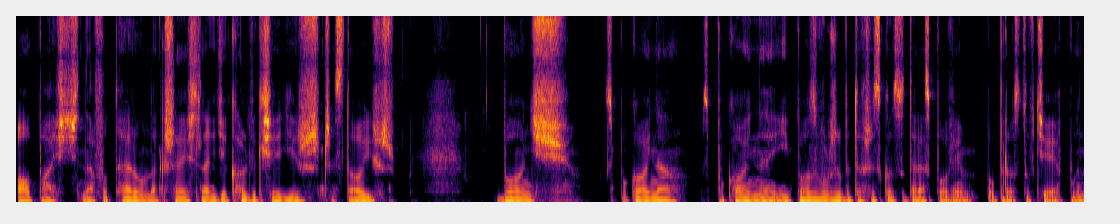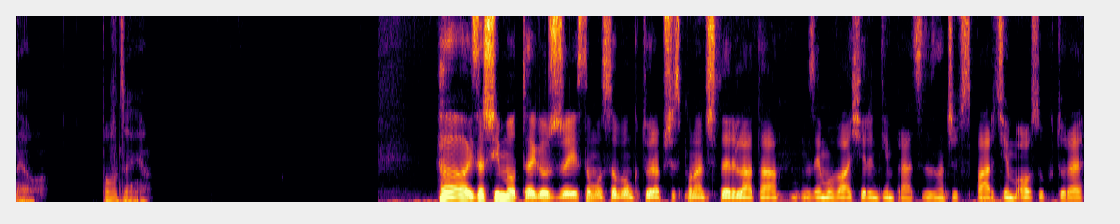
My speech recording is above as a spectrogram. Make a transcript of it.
opaść na fotelu, na krześle, gdziekolwiek siedzisz czy stoisz. Bądź spokojna, spokojny i pozwól, żeby to wszystko, co teraz powiem, po prostu w ciebie wpłynęło. Powodzenia. Oj, zacznijmy od tego, że jestem osobą, która przez ponad 4 lata zajmowała się rynkiem pracy, to znaczy wsparciem osób, które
